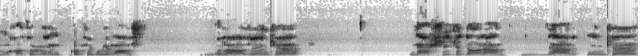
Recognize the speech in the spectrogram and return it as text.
مخاطب این گفتگوی ماست به لحاظ اینکه نقشی که دارند در اینکه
